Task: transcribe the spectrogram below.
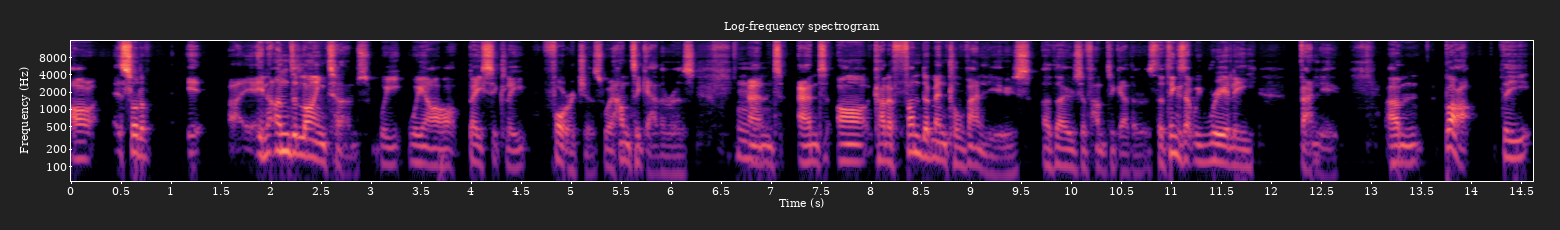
our sort of it, in underlying terms, we we are basically foragers, we're hunter gatherers, Mm. and and our kind of fundamental values are those of hunter gatherers, the things that we really value. Um, but the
